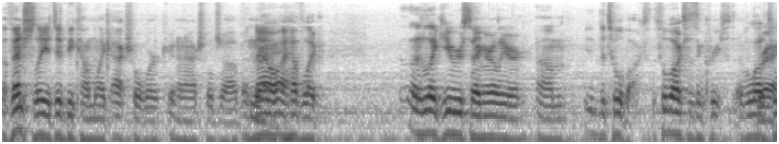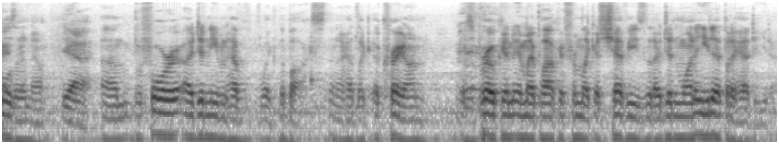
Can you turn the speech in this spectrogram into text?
eventually, it did become like actual work and an actual job. And now I have like like you were saying earlier, um, the toolbox. The toolbox has increased. I have a lot Right. of tools in it now. Yeah. Um, before I didn't even have like the box, and I had like a crayon that was broken in my pocket from like a Chevy's that I didn't want to eat it, but I had to eat it.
